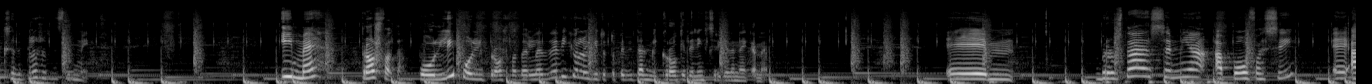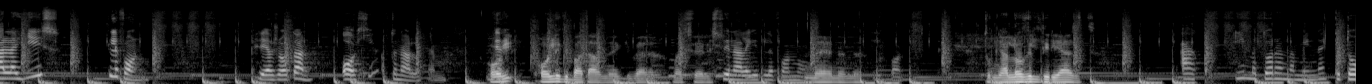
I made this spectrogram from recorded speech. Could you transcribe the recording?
ξεδιπλώσω αυτή τη στιγμή. Είμαι πρόσφατα, πολύ πολύ πρόσφατα, δηλαδή δεν δικαιολογείται ότι το παιδί ήταν μικρό και δεν ήξερε και δεν έκανε. Ε, μ, μπροστά σε μια απόφαση ε, αλλαγής τηλεφώνου. Χρειαζόταν; Όχι, αυτό είναι άλλο θέμα. Όλοι, όλοι την πατάνε εκεί πέρα, να ξέρεις. Στην αλλαγή τηλεφώνου. Ναι, ναι, ναι. Λοιπόν, Το μυαλό δηλητηριάζεται. Άκου, είμαι τώρα ένα μήνα και το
